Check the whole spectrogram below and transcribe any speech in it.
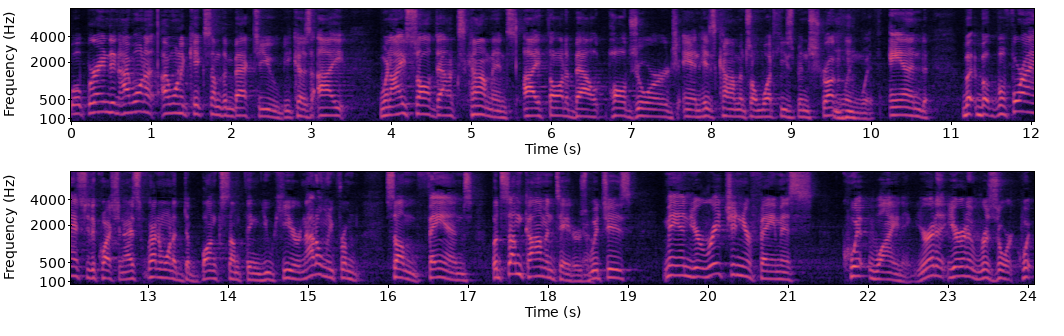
Well, Brandon, I want to I want to kick something back to you because I when I saw Doc's comments, I thought about Paul George and his comments on what he's been struggling mm-hmm. with. And but but before I ask you the question, I just kind of want to debunk something you hear not only from some fans but some commentators, yeah. which is, man, you're rich and you're famous. Quit whining. You're at a you're at a resort. Quit.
